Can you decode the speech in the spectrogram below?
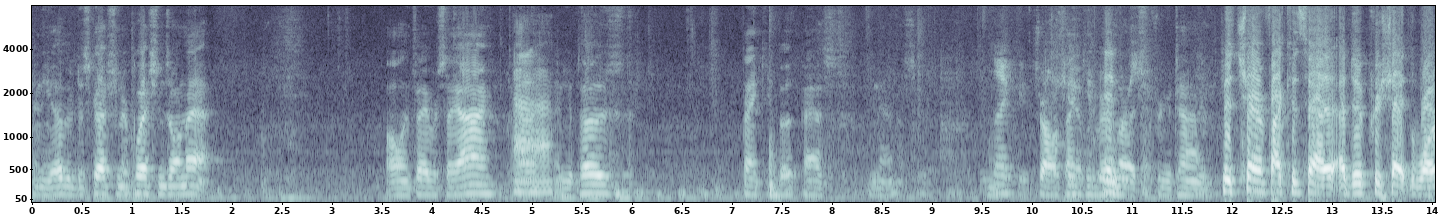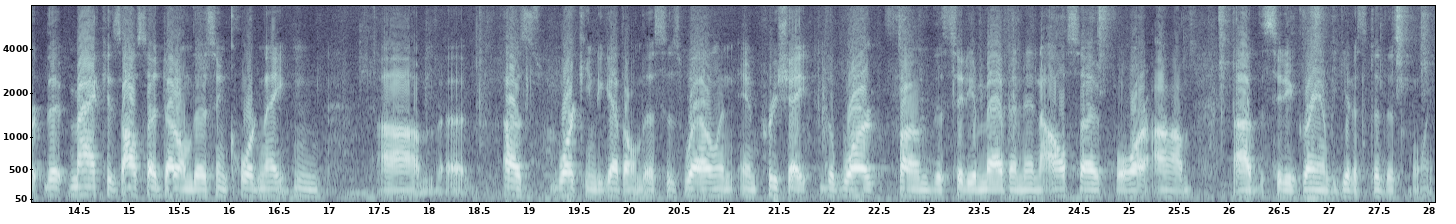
Any other discussion or questions on that? All in favor, say aye. Aye. Any opposed? Thank you, both passed unanimously. Thank you. Charles, thank you very And- much for your time. Mr. Chair, if I could say, I- I do appreciate the work that Mac has also done on this in coordinating um, uh, us working together on this as well, and and appreciate the work from the city of Mebane and also for um, uh, the city of Graham to get us to this point.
